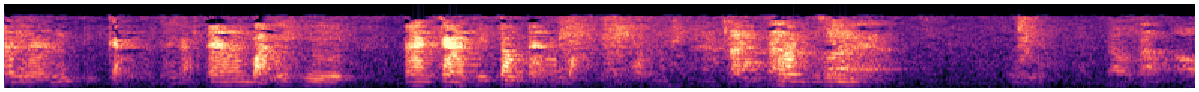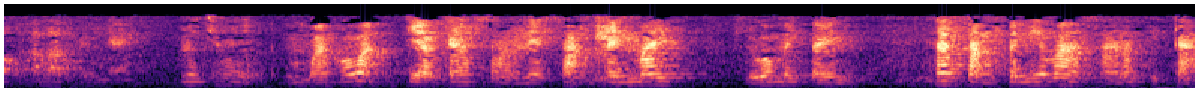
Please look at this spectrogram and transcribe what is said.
อานานติกะนะครับ อาบัตก็คืออาการที่ต้องอาบัตนะครับความจริงเราสั่งเขาอาบัตเป็น ไงไม่ใช่ หมายความว่าเกี่ยวกับการสั่งเนี่ยสั่งเป็นไหมหรือว่าไม่เป็น ถ้าสั่งเป็นเรียกว่าสารติกา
